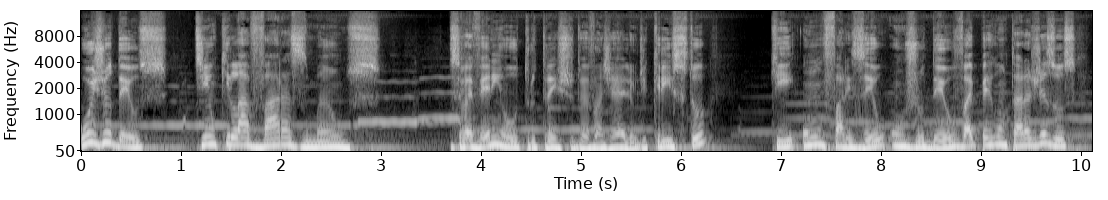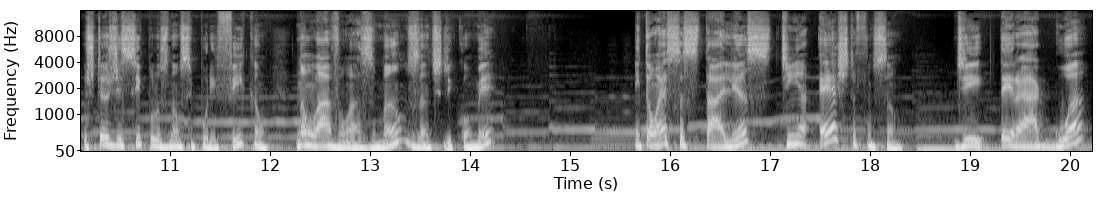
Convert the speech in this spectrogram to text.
os judeus tinham que lavar as mãos. Você vai ver em outro trecho do Evangelho de Cristo que um fariseu, um judeu, vai perguntar a Jesus: Os teus discípulos não se purificam? Não lavam as mãos antes de comer? Então, essas talhas tinham esta função de ter água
